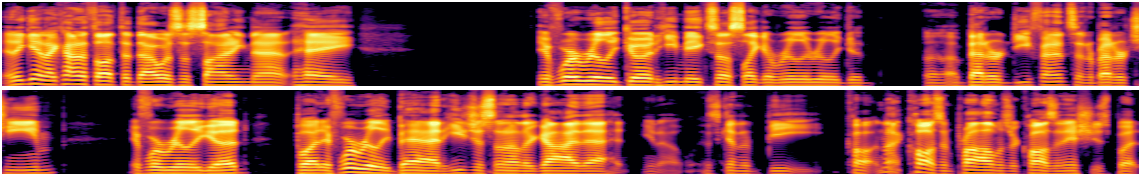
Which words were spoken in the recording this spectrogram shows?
And again, I kind of thought that that was a signing that hey, if we're really good, he makes us like a really really good, uh, better defense and a better team. If we're really good, but if we're really bad, he's just another guy that you know is gonna be ca- not causing problems or causing issues, but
